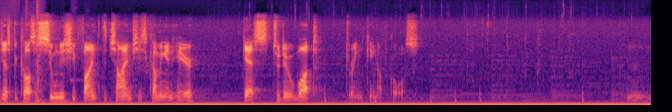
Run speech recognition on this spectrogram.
Just because as soon as she finds the chime, she's coming in here. Guess to do what? Drinking, of course. Hmm.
